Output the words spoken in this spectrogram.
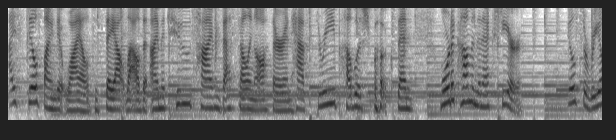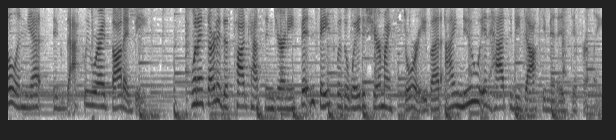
I still find it wild to say out loud that I'm a two time best selling author and have three published books and more to come in the next year. Feels surreal and yet exactly where I thought I'd be. When I started this podcasting journey, Fit in Faith was a way to share my story, but I knew it had to be documented differently.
